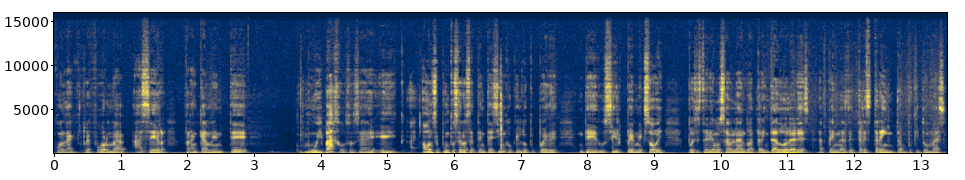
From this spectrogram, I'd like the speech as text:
con la reforma a ser francamente muy bajos, o sea, eh, a 11.075, que es lo que puede deducir Pemex hoy, pues estaríamos hablando a 30 dólares, apenas de 3.30, un poquito más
